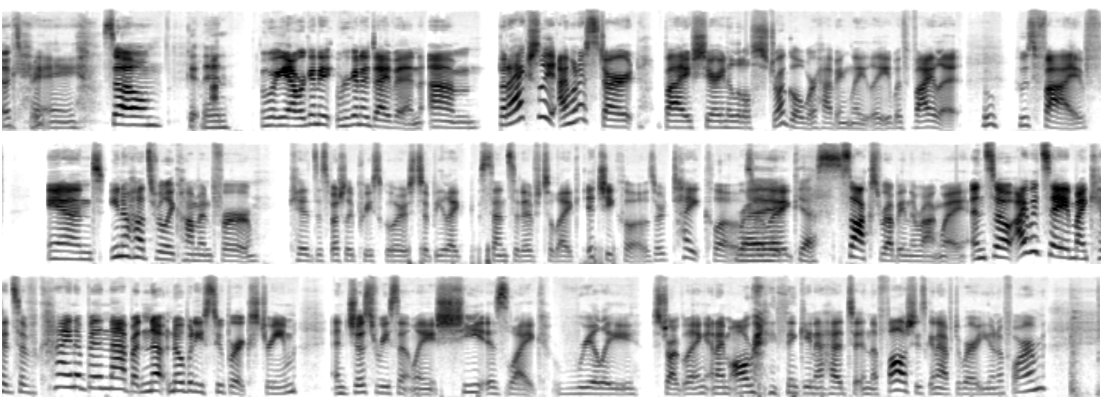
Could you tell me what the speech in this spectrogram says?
okay. So, getting in. Well, yeah, we're gonna we're gonna dive in. Um, but I actually I want to start by sharing a little struggle we're having lately with Violet, Ooh. who's five, and you know how it's really common for kids, especially preschoolers, to be like sensitive to like itchy clothes or tight clothes Right, or like yes. socks rubbing the wrong way. And so I would say my kids have kind of been that, but no, nobody super extreme. And just recently, she is like really struggling. And I'm already thinking ahead to in the fall, she's going to have to wear a uniform,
